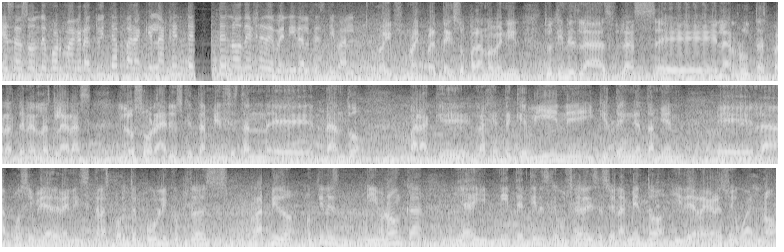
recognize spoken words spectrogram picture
Esas son de forma gratuita para que la gente no deje de venir al festival. No hay, no hay pretexto para no venir. Tú tienes las, las, eh, las rutas para tenerlas claras los horarios que también se están eh, dando para que la gente que viene y que tenga también eh, la posibilidad de venir sin transporte público, pues lo haces rápido, no tienes ni bronca y ahí ni te tienes que buscar el estacionamiento y de regreso igual, ¿no?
